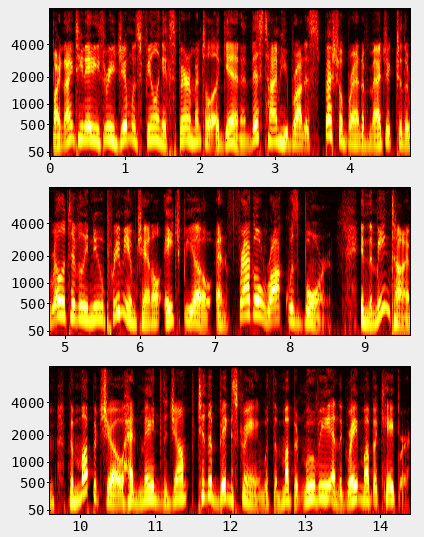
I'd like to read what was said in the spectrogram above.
By 1983, Jim was feeling experimental again, and this time he brought his special brand of magic to the relatively new premium channel HBO, and Fraggle Rock was born. In the meantime, The Muppet Show had made the jump to the big screen with The Muppet Movie and The Great Muppet Caper.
